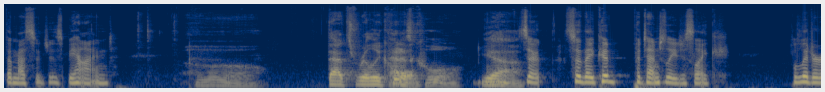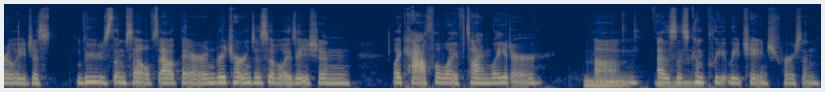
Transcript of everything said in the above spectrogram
the messages behind. Oh, that's really cool. That is cool. Yeah. So so they could potentially just like literally just lose themselves out there and return to civilization like half a lifetime later mm-hmm. um, as this mm-hmm. completely changed person.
